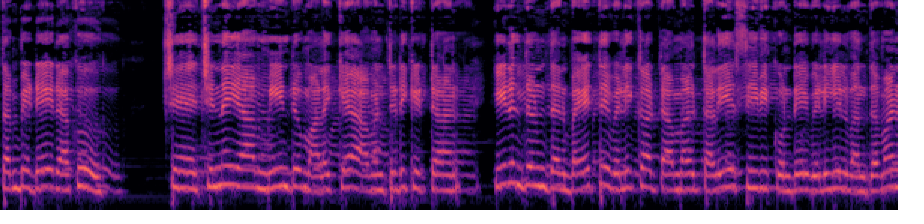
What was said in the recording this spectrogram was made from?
தம்பி டே ரகு. சின்னையா மீண்டும் அழைக்க அவன் திடுக்கிட்டான். இருந்தும் தன் பயத்தை வெளிக்காட்டாமல் தலையை சீவிக்கொண்டே வெளியில் வந்தவன்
